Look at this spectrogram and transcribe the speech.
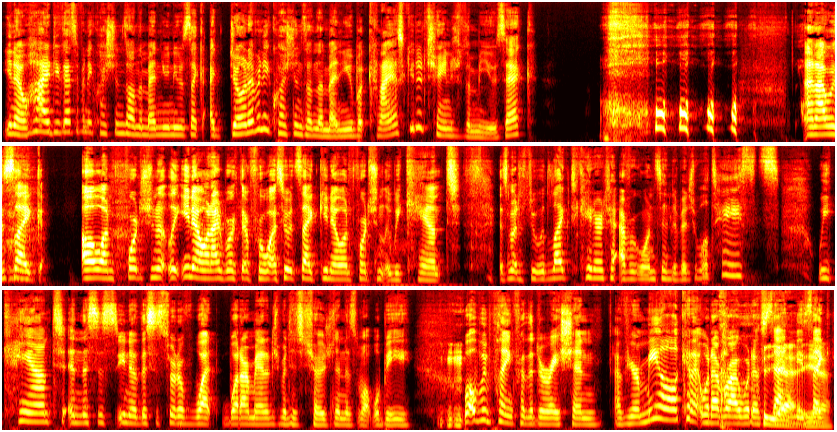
you know, hi, do you guys have any questions on the menu? And he was like, I don't have any questions on the menu, but can I ask you to change the music? and I was like, oh, unfortunately, you know, and I'd worked there for a while. So it's like, you know, unfortunately, we can't, as much as we would like to cater to everyone's individual tastes, we can't. And this is, you know, this is sort of what what our management has chosen is what will be what will be playing for the duration of your meal. Can I, whatever I would have said. Yeah, and he's yeah. like,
